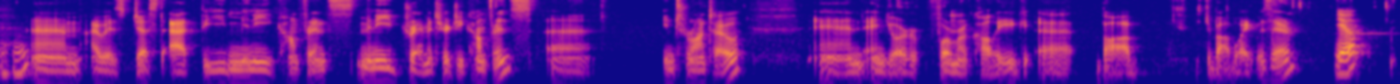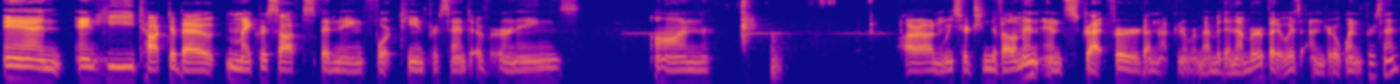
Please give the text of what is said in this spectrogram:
Mm-hmm. Um, I was just at the mini conference, mini dramaturgy conference uh, in Toronto, and and your former colleague uh, Bob, Mr. Bob White, was there. Yep. And and he talked about Microsoft spending fourteen percent of earnings on are on research and development, and Stratford, I'm not going to remember the number, but it was under 1%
